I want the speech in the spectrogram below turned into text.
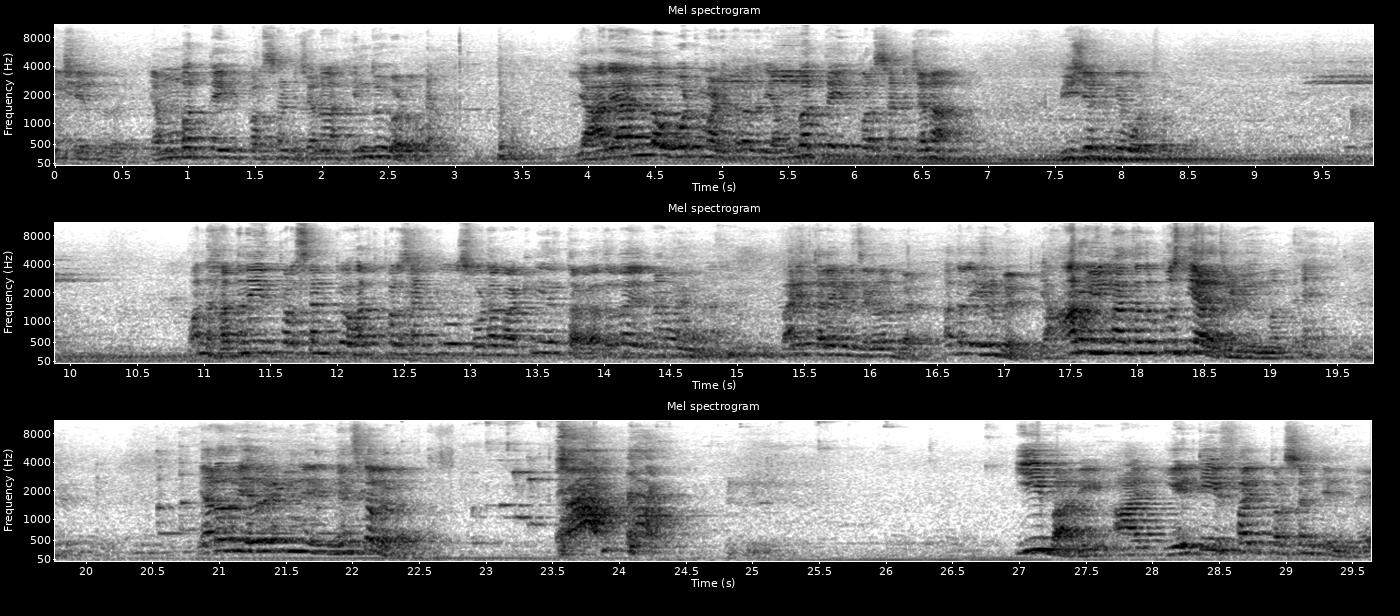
ಈ ಕ್ಷೇತ್ರದಲ್ಲಿ. ಎಂಬತ್ತೈದು ಪರ್ಸೆಂಟ್ ಜನ ಹಿಂದೂಗಳು, ಯಾರ್ಯಾರೆಲ್ಲ ವೋಟ್ ಮಾಡಿದ್ರು ಅದ್ರ ಎಂಬತ್ತೈದು ಪರ್ಸೆಂಟ್ ಜನ ಬಿಜೆಪಿಗೆ ಓಟ್ ಕೊಟ್ಟಿದ್ದಾರೆ. ಒಂದು ಹದಿನೈದು ಪರ್ಸೆಂಟ್ ಹತ್ತು ಪರ್ಸೆಂಟ್ ಸೋಡಾ ಬಾಟ್ಲಿ ಇರ್ತವೆ. ಅದೆಲ್ಲ ನಾವು ಬಾರಿ ತಲೆಗೆಡಿಸಗಳನ್ನ ಬೇಡ. ಅದೆಲ್ಲ ಇರಬೇಕು. ಯಾರು ಇಲ್ಲ ಅಂತಂದ್ರೆ ಕುಸ್ತಿ ಯಾರ ಹತ್ರ ಮತ್ತೆ. ಯಾರಾದ್ರೂ ಎದುರುಗಡೆ ನೆನೆಸ್ಕೋಬೇಕಲ್ಲ ಈ ಬಾರಿ ಆ ಏಯ್ಟಿ ಫೈವ್ ಪರ್ಸೆಂಟ್ ಏನಿದೆ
